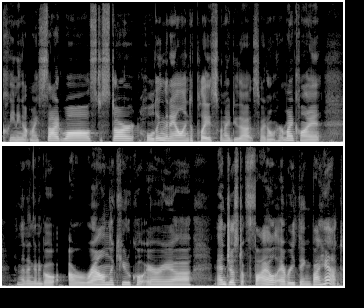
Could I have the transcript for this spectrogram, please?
cleaning up my sidewalls to start, holding the nail into place when I do that so I don't hurt my client. And then I'm going to go around the cuticle area and just file everything by hand.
